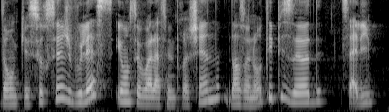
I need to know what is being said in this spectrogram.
Donc, sur ce, je vous laisse et on se voit la semaine prochaine dans un autre épisode. Salut!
